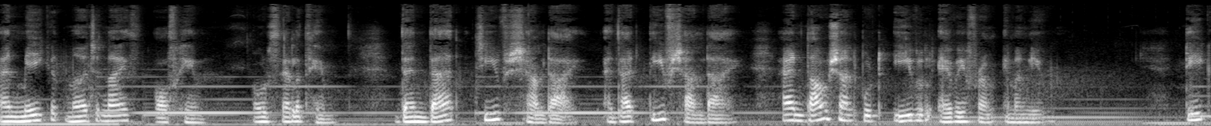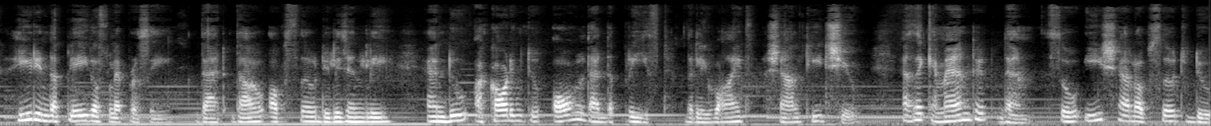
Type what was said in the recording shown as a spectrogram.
and maketh merchandise of him, or selleth him, then that chief shall die, and that thief shall die, and thou shalt put evil away from among you. Take heed in the plague of leprosy, that thou observe diligently, and do according to all that the priest, the Levites, shall teach you, as I commanded them, so ye shall observe to do.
